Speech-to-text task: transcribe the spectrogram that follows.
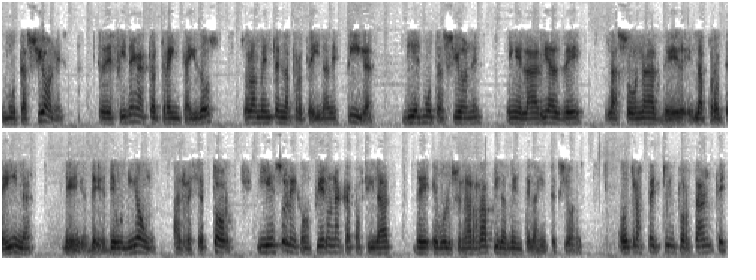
mutaciones, se definen hasta 32 solamente en la proteína de espiga, 10 mutaciones en el área de la zona de la proteína de, de unión al receptor y eso le confiere una capacidad de evolucionar rápidamente las infecciones. Otro aspecto importante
